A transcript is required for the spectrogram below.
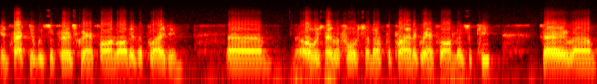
in fact, it was the first grand final I'd ever played in. Um, I was never fortunate enough to play in a grand final as a kid. So um,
